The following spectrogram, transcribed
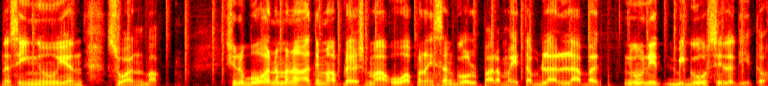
na si Nguyen Swanbak. Sinubukan naman ng ating mga players makakuha pa ng isang goal para maitabla ang laban, ngunit bigo sila dito.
